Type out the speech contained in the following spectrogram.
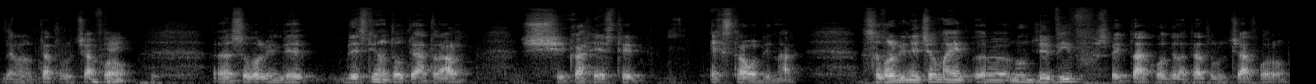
de la Teatrul Ceafăru, Ok. uh, să vorbim de destinul tău teatral și care este extraordinar, să vorbim de cel mai uh, longeviv spectacol de la Teatrul Ceafăru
